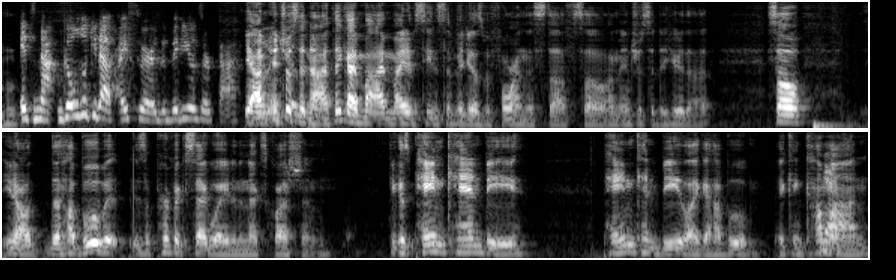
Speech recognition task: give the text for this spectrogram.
It's not. Go look it up. I swear the videos are fast. yeah, I'm interested now. I think I, I might have seen some videos before on this stuff, so I'm interested to hear that. So, you know, the haboob is a perfect segue to the next question, because pain can be, pain can be like a haboob. It can come Yes. on,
